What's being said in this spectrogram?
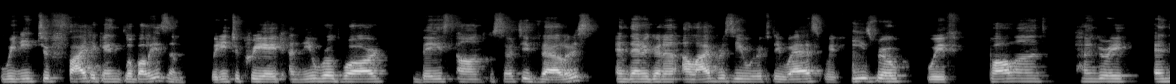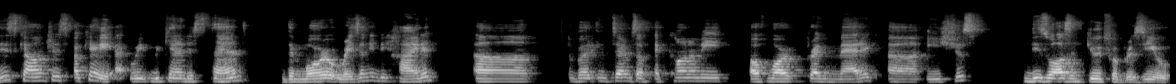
we need to fight against globalism. We need to create a new world war based on conservative values. And then we're going to ally Brazil with the US, with Israel, with Poland, Hungary. And these countries, okay, we, we can understand the moral reasoning behind it. Uh, but in terms of economy, of more pragmatic uh, issues, this wasn't good for Brazil.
